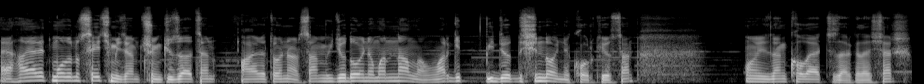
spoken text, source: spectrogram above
E, hayalet modunu seçmeyeceğim çünkü zaten hayalet oynarsan videoda oynamanın ne anlamı var? Git video dışında oyna korkuyorsan. O yüzden kolay açacağız arkadaşlar.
